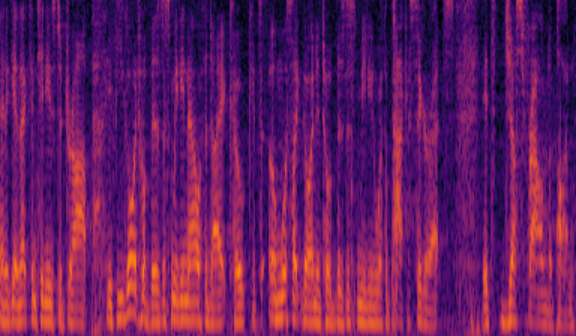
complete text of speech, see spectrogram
And again, that continues to drop. If you go into a business meeting now with a Diet Coke, it's almost like going into a business meeting with a pack of cigarettes. It's just frowned upon.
